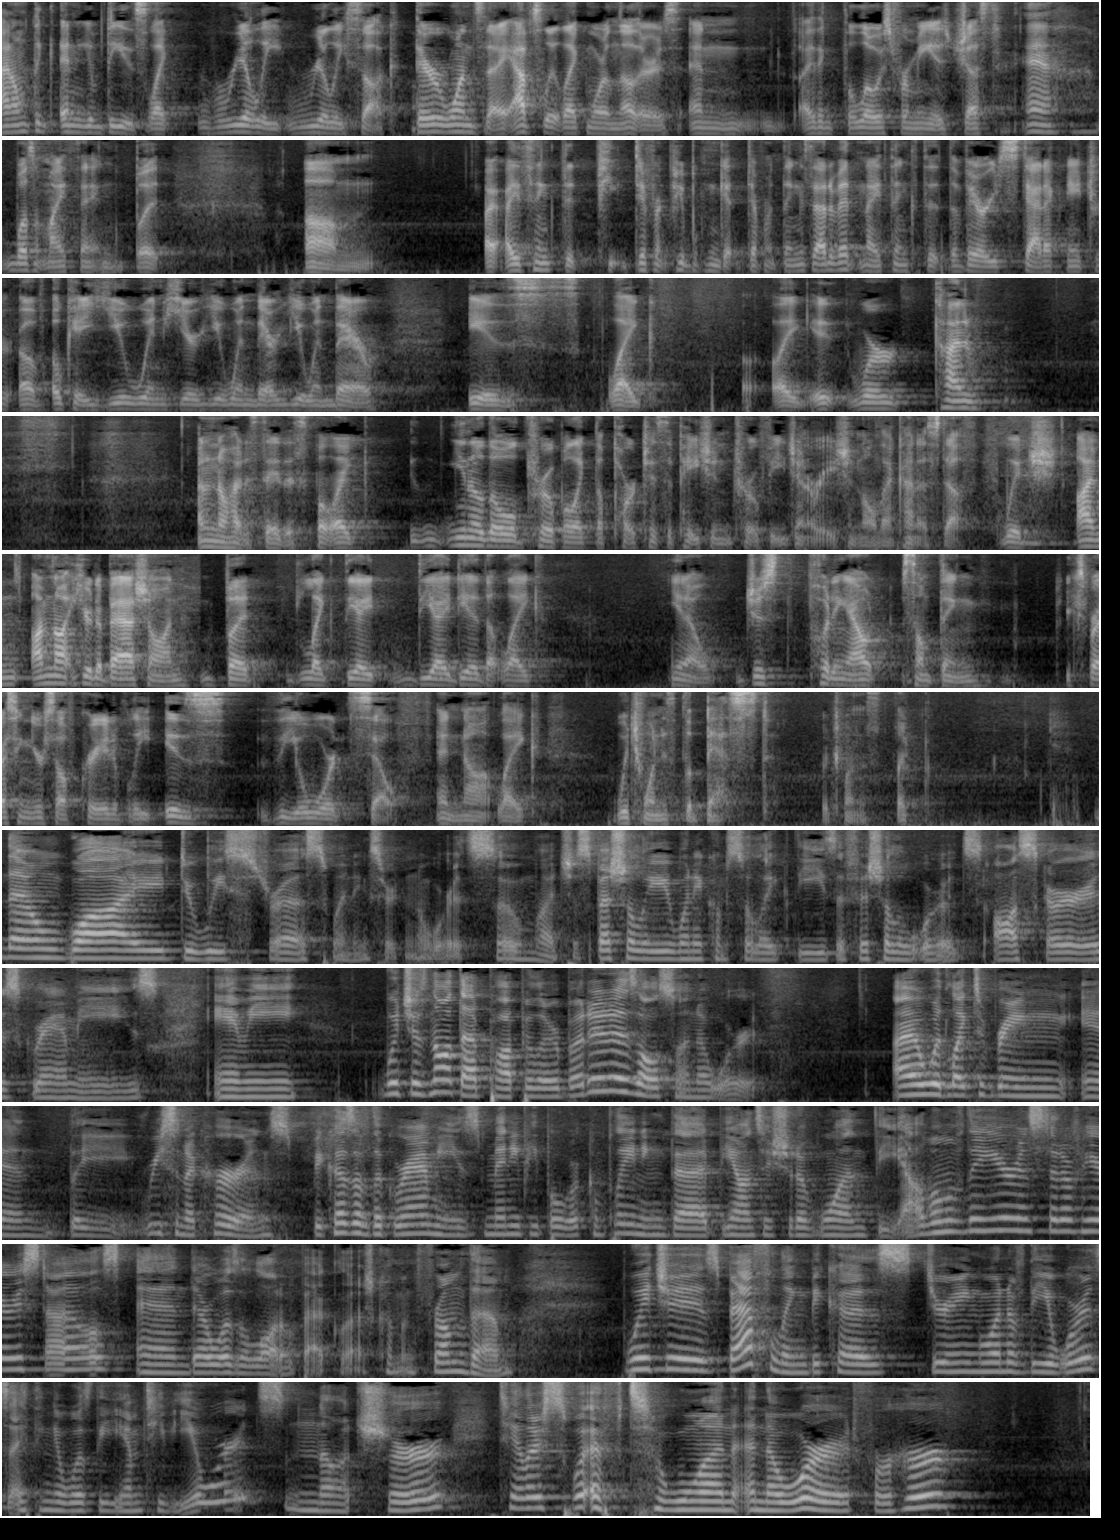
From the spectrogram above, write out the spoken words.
I don't think any of these like really, really suck. There are ones that I absolutely like more than others, and I think the lowest for me is just eh, wasn't my thing. But um, I, I think that pe different people can get different things out of it, and I think that the very static nature of okay, you win here, you win there, you win there, is like like it. We're kind of I don't know how to say this, but like you know the old trope of like the participation trophy generation, all that kind of stuff. Which I'm I'm not here to bash on, but like the the idea that like you know just putting out something, expressing yourself creatively is the award itself, and not like which one is the best, which one's like then why do we stress winning certain awards so much especially when it comes to like these official awards oscars grammys emmy which is not that popular but it is also an award. I would like to bring in the recent occurrence. Because of the grammys many people were complaining that beyonce should have won the album of the year instead of harry styles and there was a lot of backlash coming from them which is baffling because during one of the awards, I think it was the MTV Awards, not sure, Taylor Swift won an award for her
